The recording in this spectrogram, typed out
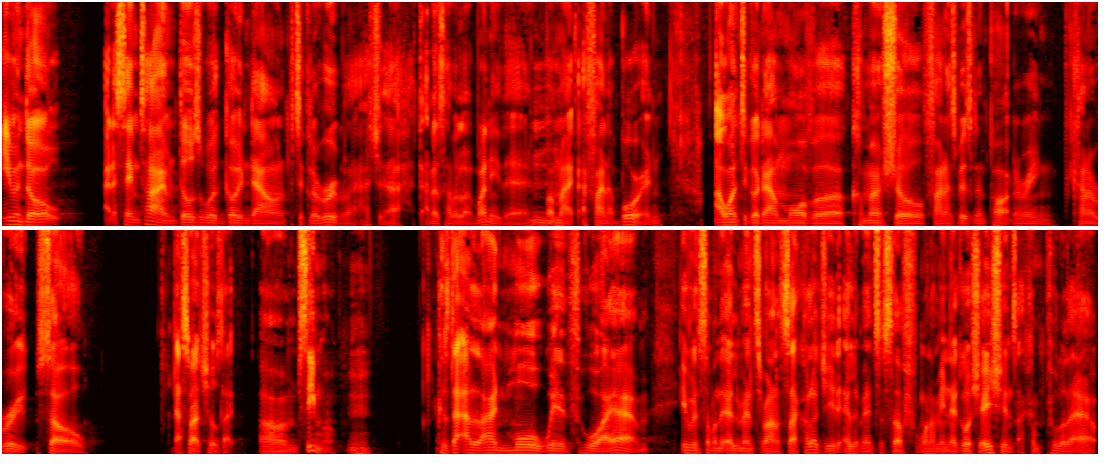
even though at the same time, those were going down a particular route, I'm like, actually, that does have a lot of money there. But I'm like, I find that boring. I want to go down more of a commercial finance business and partnering kind of route. So that's why I chose like um, CIMA because that aligned more with who I am. Even some of the elements around psychology, the elements and stuff, when I'm in negotiations, I can pull that out.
